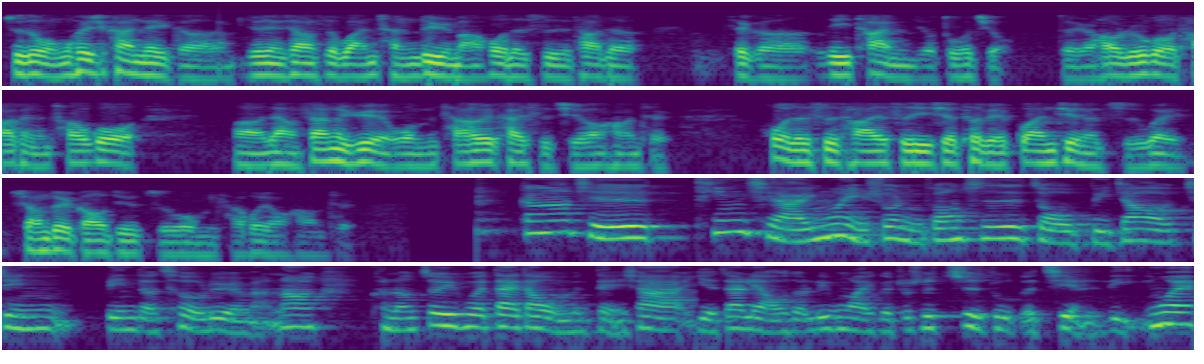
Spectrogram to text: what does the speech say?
就是我们会去看那个有点像是完成率嘛，或者是它的这个 lead time 有多久，对。然后如果它可能超过啊两三个月，我们才会开始启用 Hunter，或者是它是一些特别关键的职位，相对高级的职位，我们才会用 Hunter。刚刚其实听起来，因为你说你公司是走比较精兵的策略嘛，那可能这一会带到我们等一下也在聊的另外一个就是制度的建立。因为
